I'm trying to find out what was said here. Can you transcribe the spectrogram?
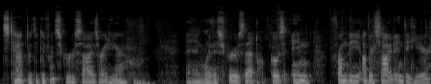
it's tapped with a different screw size right here. And one of the screws that goes in from the other side into here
